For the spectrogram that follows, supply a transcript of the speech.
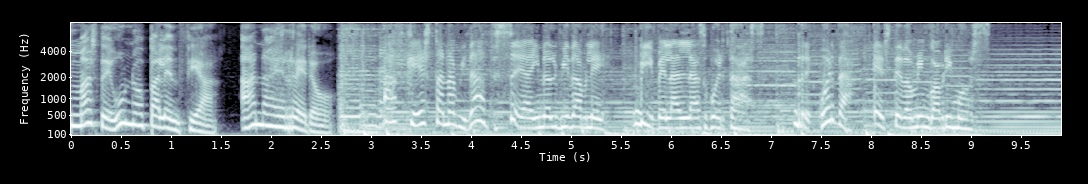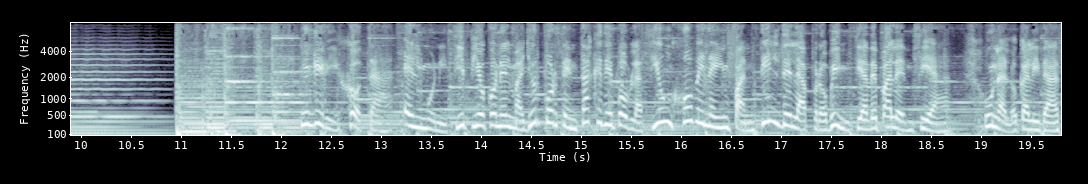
Más de uno, Palencia. Ana Herrero. Haz que esta Navidad sea inolvidable. Vívela en las huertas. Recuerda, este domingo abrimos. Grijota, el municipio con el mayor porcentaje de población joven e infantil de la provincia de Palencia. Una localidad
